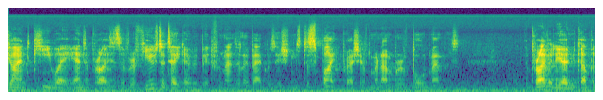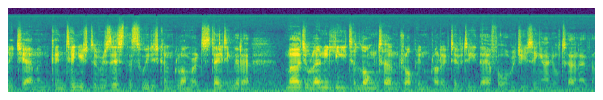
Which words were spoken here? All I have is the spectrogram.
news today, technology giant Keyway Enterprises have refused to take over bid from Antelope Acquisitions despite pressure from a number of board members. The privately owned company chairman continues to resist the Swedish conglomerate, stating that a merger will only lead to long term drop in productivity, therefore reducing annual turnover.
